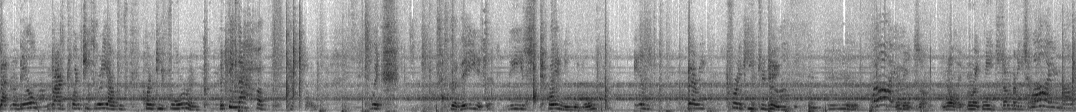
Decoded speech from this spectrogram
Batmobile, bag 23 out of 24 and putting the hubcaps on, which for these, these tiny wheels is very tricky to do. I mean, so, no, it might need somebody's help.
